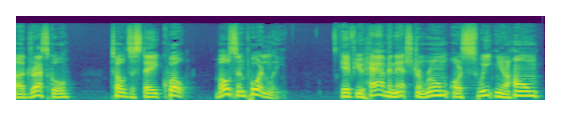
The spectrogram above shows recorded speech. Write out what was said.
uh, told the state, quote, most importantly, if you have an extra room or suite in your home,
